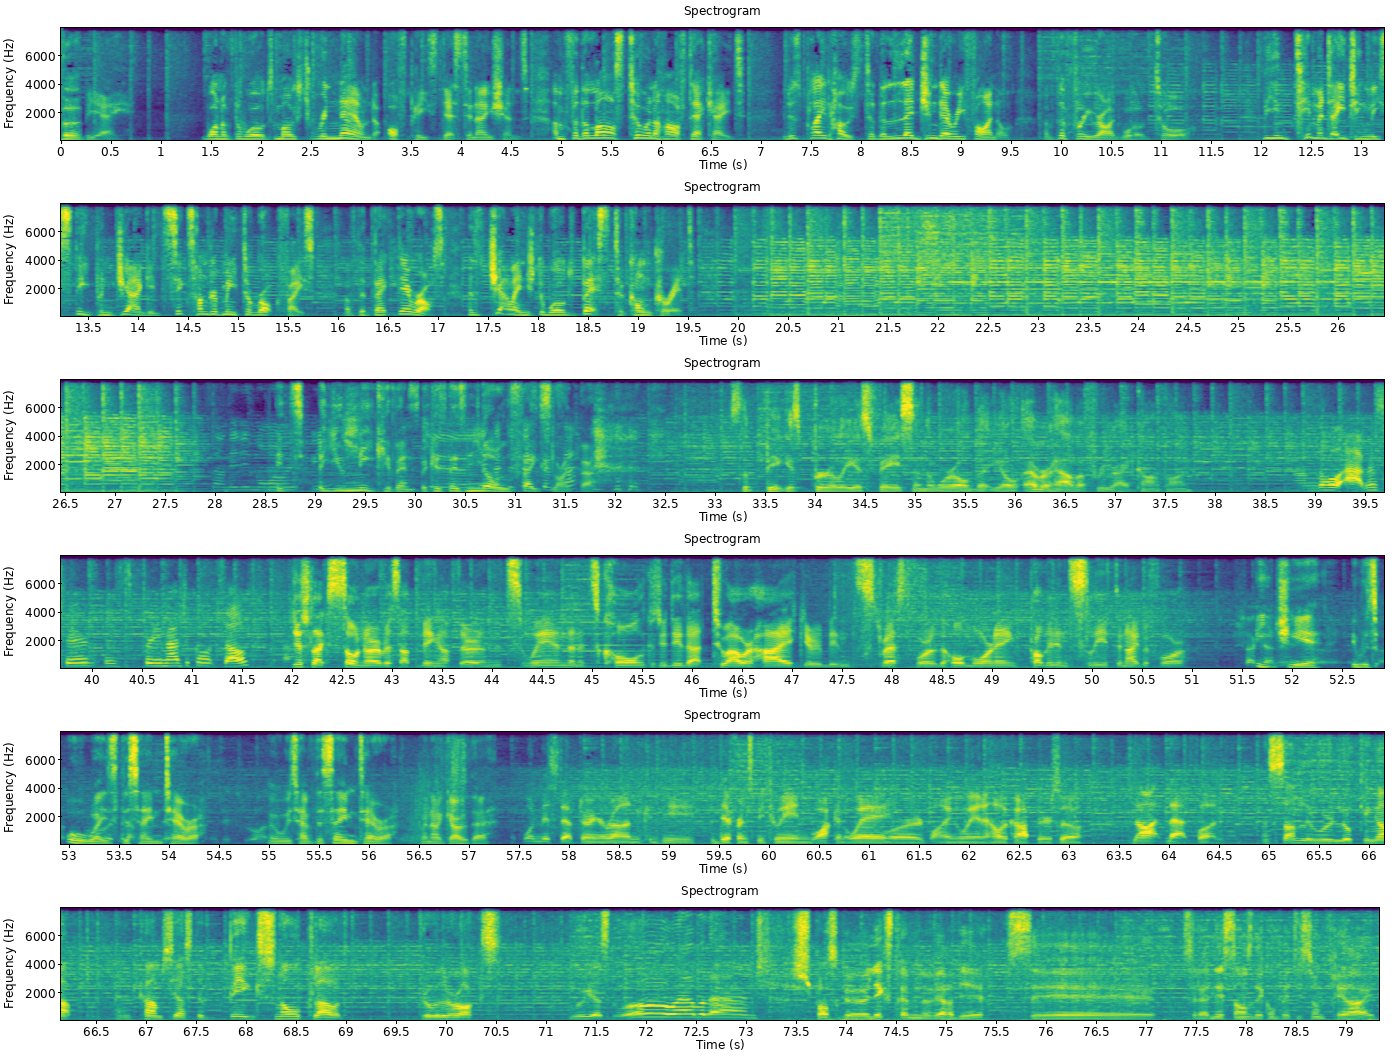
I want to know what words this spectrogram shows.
Verbier, one of the world's most renowned off piste destinations, and for the last two and a half decades, it has played host to the legendary final of the Freeride World Tour. The intimidatingly steep and jagged 600 metre rock face of the Bec des Rosses has challenged the world's best to conquer it. A unique event because there's no face like that. It's the biggest, burliest face in the world that you'll ever have a free ride comp on. Um, the whole atmosphere is pretty magical itself. Just like so nervous up being up there and it's wind and it's cold because you did that two hour hike, you've been stressed for the whole morning, probably didn't sleep the night before. Each year, it was always the same terror. I always have the same terror when I go there. One misstep during a run could be the difference between walking away or flying away in a helicopter, so it's not that fun. And suddenly we're looking up and it comes just a big snow cloud through the rocks. We just, whoa, avalanche! Je pense que l'extrême de Verbier, c'est c'est la naissance des compétitions de freeride.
